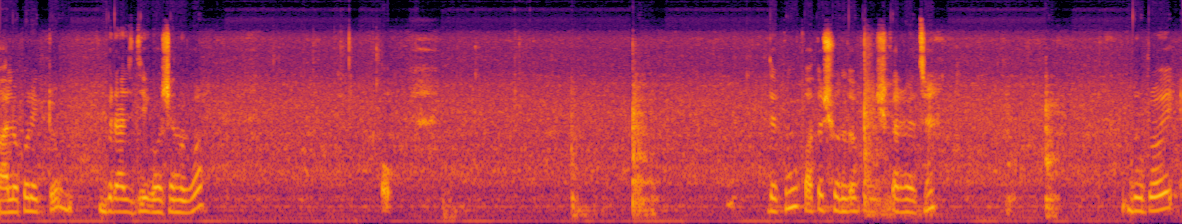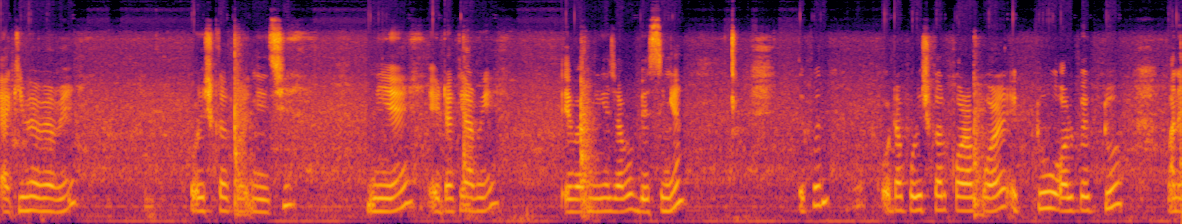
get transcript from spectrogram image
ভালো করে একটু ব্রাশ দিয়ে ঘষে নেব। দেখুন কত সুন্দর পরিষ্কার হয়েছে। দুটোই একইভাবে আমি পরিষ্কার করে নিয়েছি। নিয়ে এটাকে আমি এবার নিয়ে যাব বেসিংয়ে দেখুন, ওটা পরিষ্কার করার পর একটু অল্প একটু মানে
